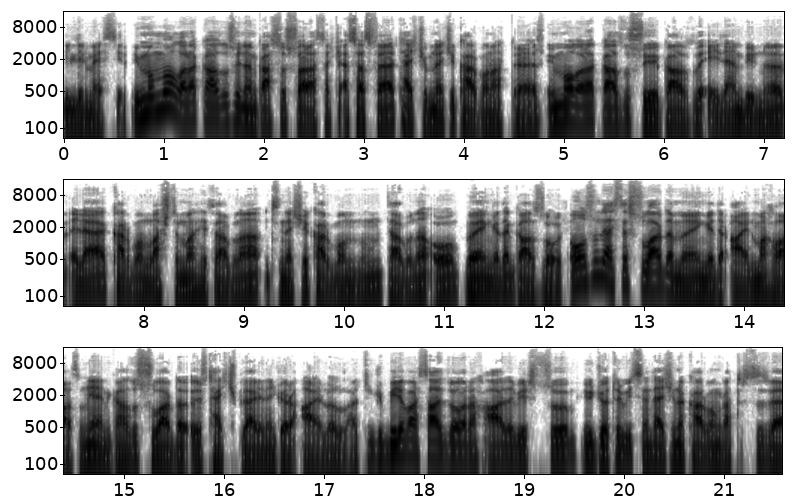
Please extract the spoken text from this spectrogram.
bildirmək istəyirəm. Ümumi olaraq qazlı su ilə qazsız su arasındakı əsas fərq tərkibindəki karbonatdır. Ümumi olaraq qazlı suyu qazlı edən bir növ elə karbonlaşdırma hesabına içindəki karbonun hesabına o müəyyən qədər qazlı olur. Onsuz da əslində suları da müəyyən qədər ayırmaq lazımdır. Yəni qazlı sularda öz tərkiblərinə görə ayrılırlar. Çünki biri var sadəcə olaraq adi bir su, götürüb içinə tərkibinə karbon qatırsınız və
